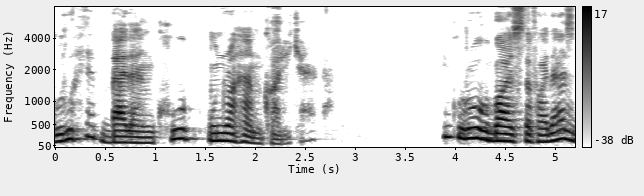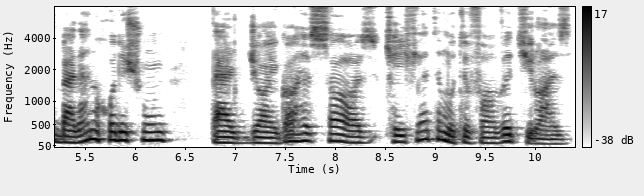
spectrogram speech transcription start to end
گروه بدنکوب اون را همکاری کردند. این گروه با استفاده از بدن خودشون در جایگاه ساز کیفیت متفاوتی رو از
